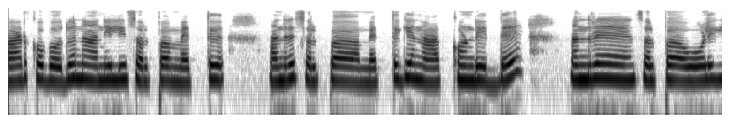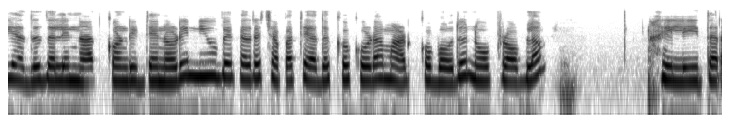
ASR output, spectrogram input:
ಮಾಡ್ಕೋಬೋದು. ನಾನಿಲ್ಲಿ ಸ್ವಲ್ಪ ಮೆತ್ತ, ಅಂದರೆ ಸ್ವಲ್ಪ ಮೆತ್ತಗೆ ನಾದ್ಕೊಂಡಿದ್ದೆ. ಅಂದರೆ ಸ್ವಲ್ಪ ಹೋಳಿಗೆ ಅದದಲ್ಲಿ ನಾದ್ಕೊಂಡಿದ್ದೆ ನೋಡಿ. ನೀವು ಬೇಕಾದರೆ ಚಪಾತಿ ಅದಕ್ಕೂ ಕೂಡ ಮಾಡ್ಕೋಬೋದು ನೋ ಪ್ರಾಬ್ಲಮ್ ಇಲ್ಲಿ ಈ ಥರ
